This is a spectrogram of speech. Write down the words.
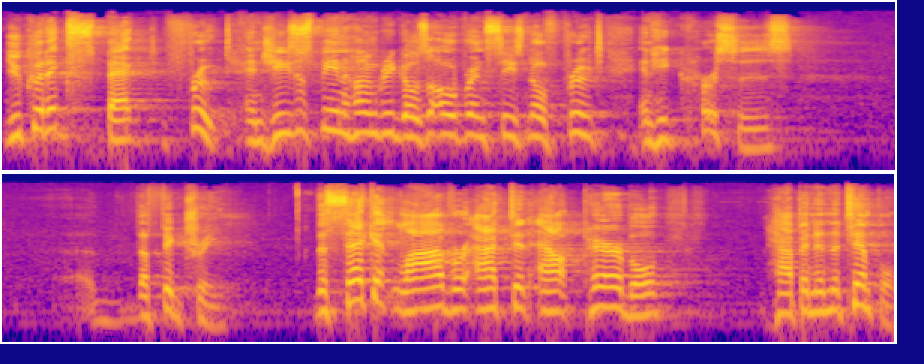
you could expect fruit. And Jesus, being hungry, goes over and sees no fruit, and he curses uh, the fig tree. The second live or acted out parable happened in the temple.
